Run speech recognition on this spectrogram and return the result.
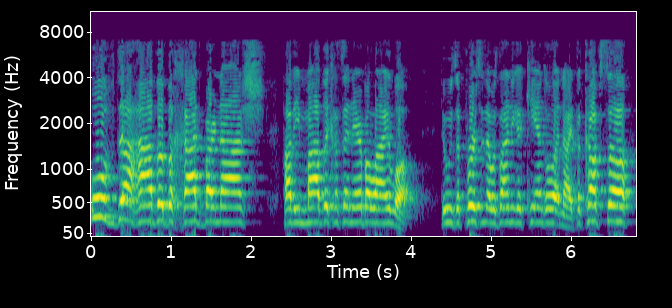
Uvda hava b'chad barnash. Havi madlik hasaner balayla. There was a person that was lighting a candle at night. The kafsa,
